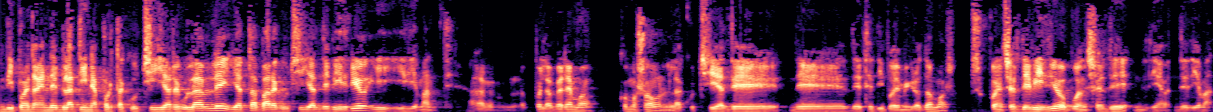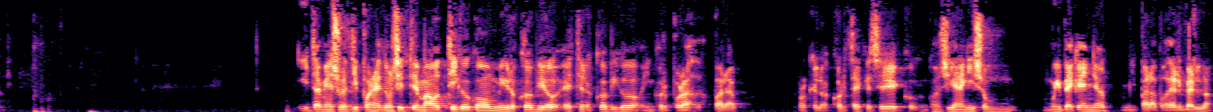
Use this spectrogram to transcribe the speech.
dispone también de platinas portacuchillas regulables y hasta para cuchillas de vidrio y, diamante. Ahora, pues las veremos cómo son las cuchillas de, este tipo de microtomos. Pueden ser de vidrio o pueden ser de, diamante. Y también suele disponer de un sistema óptico con microscopio estereoscópico incorporado, para, porque los cortes que se consiguen aquí son muy pequeños y para poder verlos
